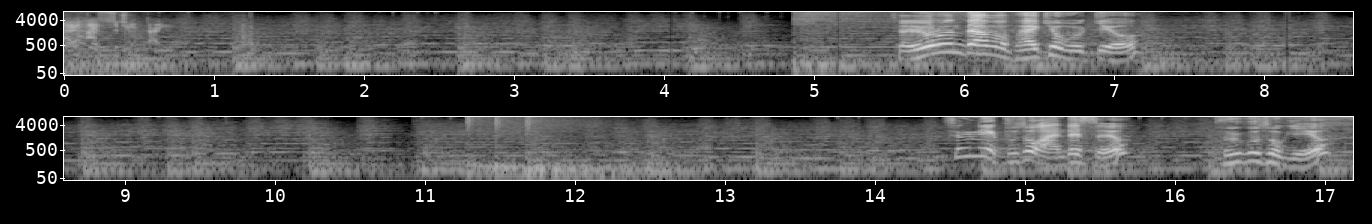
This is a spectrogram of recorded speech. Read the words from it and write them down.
알겠습니다. 자 요런데 한번 밝혀볼게요 승리 구속 안 됐어요? 불구속이에요?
